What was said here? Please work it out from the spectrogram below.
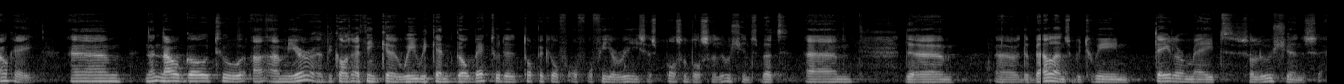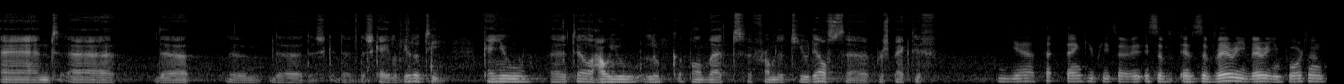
Okay. Um, now go to uh, Amir, uh, because I think uh, we, we can go back to the topic of, of, of VREs as possible solutions, but um, the, uh, the balance between tailor-made solutions and uh, the, the, the- the scalability, can you uh, tell how you look upon that from the TU Delft uh, perspective? Yeah, th- thank you, Peter. It's a, it's a very, very important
